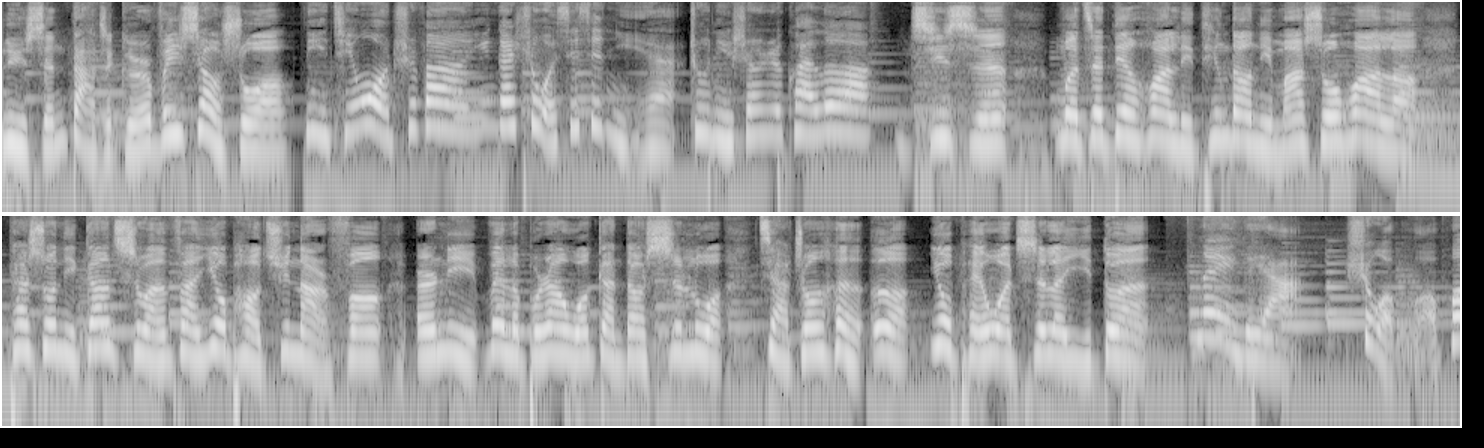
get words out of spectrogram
女神打着嗝微笑说：“你请我吃饭，应该是我谢谢你，祝你生日快乐。”其实我在电话里听到你妈说话了，她说你刚吃完饭又跑去哪儿疯，而你为了不让我感到失落，假装很饿，又陪我吃了一顿。那个呀，是我婆婆。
